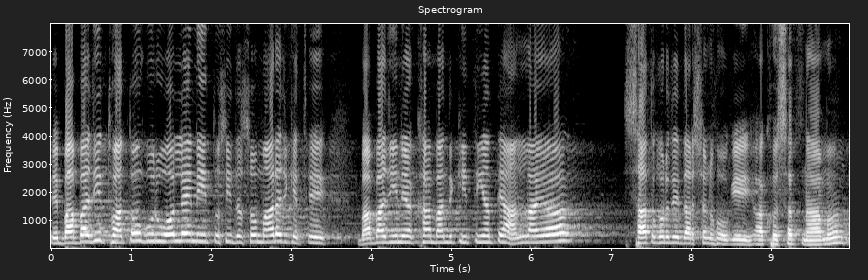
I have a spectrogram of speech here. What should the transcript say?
ਤੇ ਬਾਬਾ ਜੀ, ਤੁਹਾਤੋਂ ਗੁਰੂ ਓਲੇ ਨਹੀਂ, ਤੁਸੀਂ ਦੱਸੋ ਮਹਾਰਾਜ ਕਿੱਥੇ? ਬਾਬਾ ਜੀ ਨੇ ਅੱਖਾਂ ਬੰਦ ਕੀਤੀਆਂ, ਧਿਆਨ ਲਾਇਆ। ਸਤਿਗੁਰ ਦੇ ਦਰਸ਼ਨ ਹੋ ਗਏ। ਆਖੋ, ਸਤਨਾਮ।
